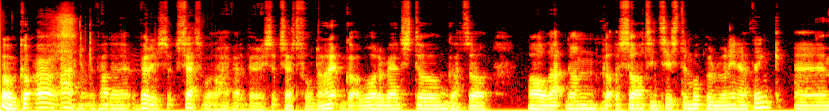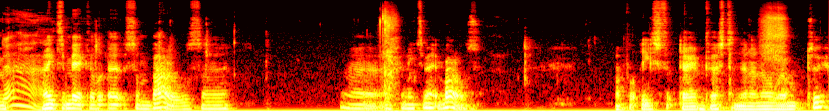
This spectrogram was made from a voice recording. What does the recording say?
Oh, we've got. Uh, I think we've had a very successful. I've had a very successful night. We've got a water redstone. Got all, all that done. Got the sorting system up and running. I think. Um, Yeah. I need to make a, uh, some barrels. Uh, uh, I need to make barrels. I'll put these down first, and then I know where I'm up to.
